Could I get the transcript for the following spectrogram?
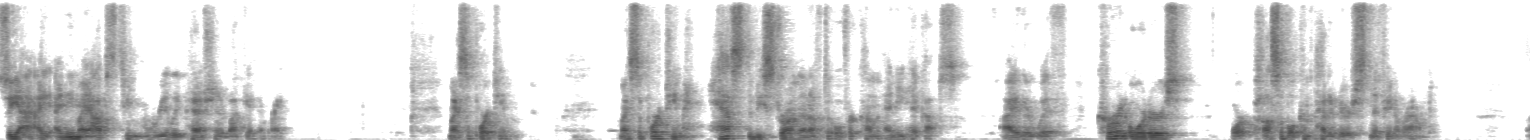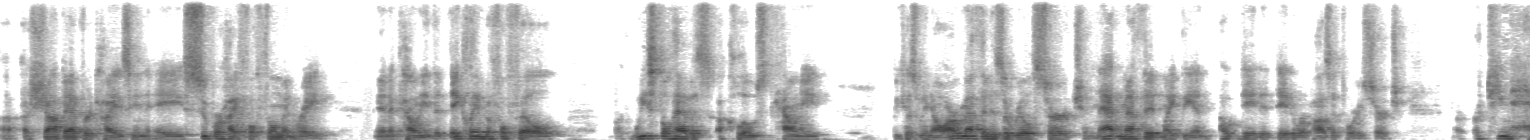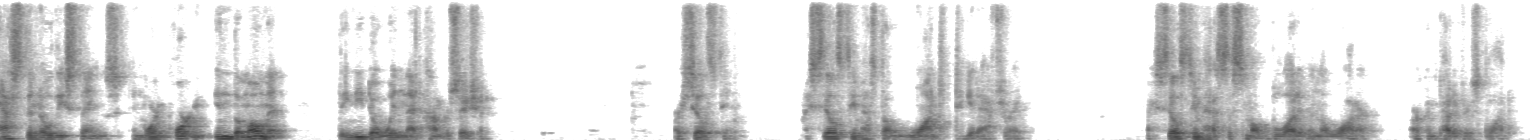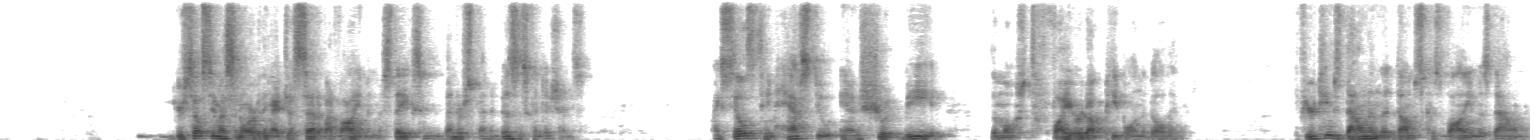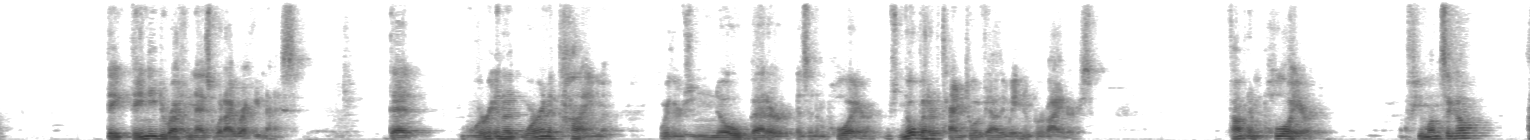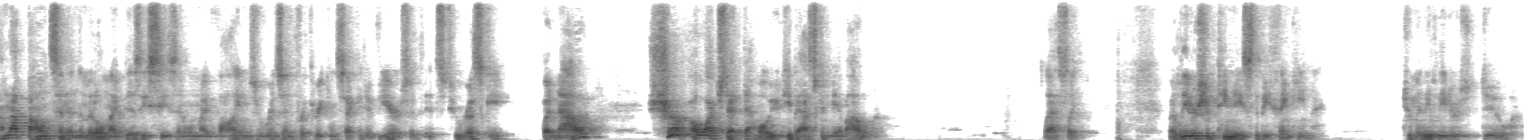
So yeah, I, I need my ops team really passionate about getting it right. My support team. My support team has to be strong enough to overcome any hiccups, either with current orders or possible competitors sniffing around. Uh, a shop advertising a super high fulfillment rate in a county that they claim to fulfill, but we still have as a closed county because we know our method is a real search and that method might be an outdated data repository search. Our, our team has to know these things. And more important, in the moment, they need to win that conversation. Our sales team. My sales team has to want to get after it. My sales team has to smell blood in the water, our competitors' blood. Your sales team has to know everything I just said about volume and mistakes and vendor spend and business conditions my sales team has to and should be the most fired up people in the building. If your team's down in the dumps because volume is down, they, they need to recognize what I recognize that we're in a we're in a time where there's no better as an employer, there's no better time to evaluate new providers. If I'm an employer a few months ago, I'm not bouncing in the middle of my busy season when my volume's risen for three consecutive years. It, it's too risky. But now Sure, I'll watch that demo you keep asking me about. Lastly, my leadership team needs to be thinking. Too many leaders do.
